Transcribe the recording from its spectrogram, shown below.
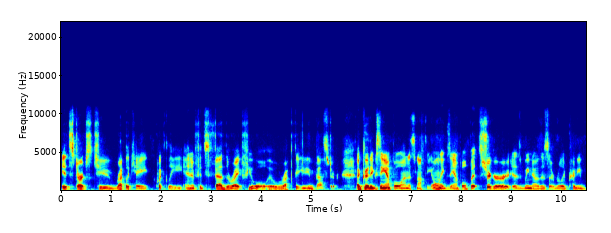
it starts to replicate quickly. And if it's fed the right fuel, it will replicate even faster. A good example, and it's not the only example, but sugar, as we know, is a really pretty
